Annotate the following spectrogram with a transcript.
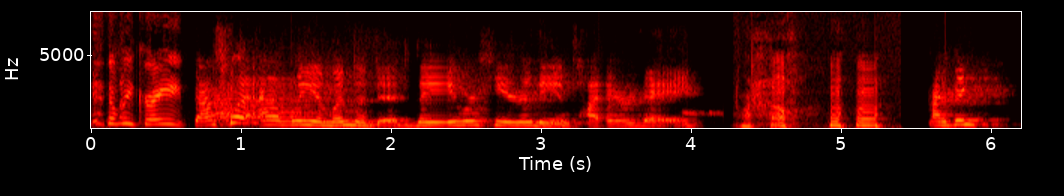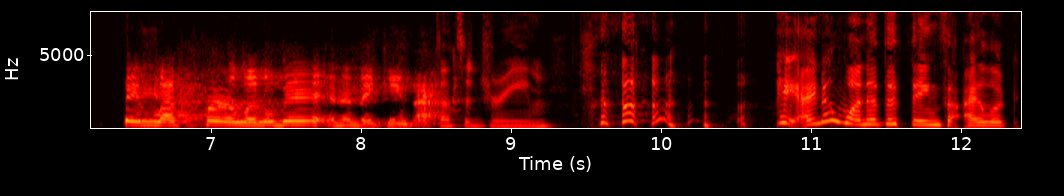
it'll be great. That's what Allie and Linda did. They were here the entire day. Wow. I think they left for a little bit and then they came back. That's a dream. Hey, I know one of the things that I look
